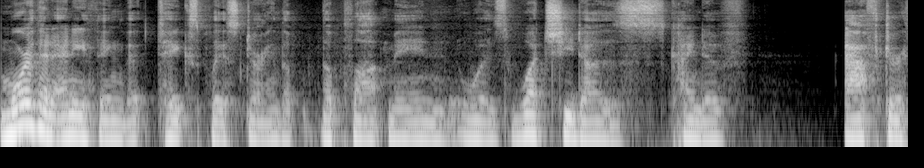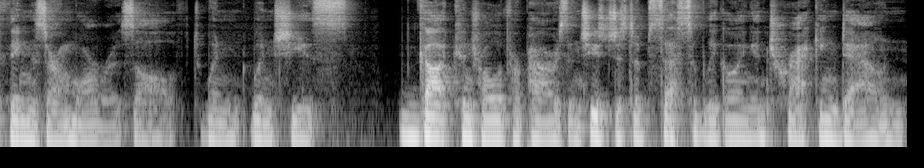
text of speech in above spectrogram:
more than anything that takes place during the, the plot main was what she does kind of after things are more resolved when when she's got control of her powers and she's just obsessively going and tracking down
